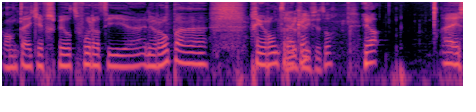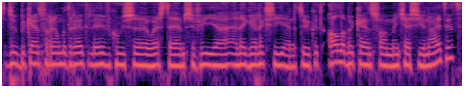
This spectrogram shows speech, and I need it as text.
al een tijdje heeft gespeeld voordat hij in Europa ging rondtrekken. Liefde, toch? Hij is natuurlijk bekend van Real Madrid, Leverkusen, West Ham, Sevilla, LA Galaxy en natuurlijk het allerbekendst van Manchester United.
